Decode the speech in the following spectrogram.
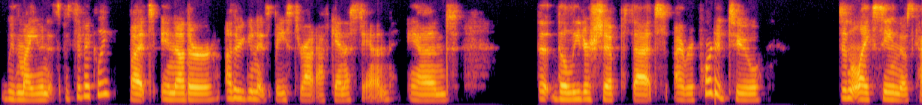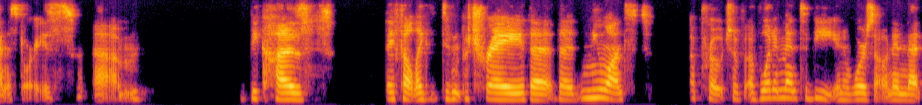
with my unit specifically, but in other other units based throughout Afghanistan. And the, the leadership that I reported to didn't like seeing those kind of stories um, because they felt like it didn't portray the the nuanced approach of, of what it meant to be in a war zone and that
